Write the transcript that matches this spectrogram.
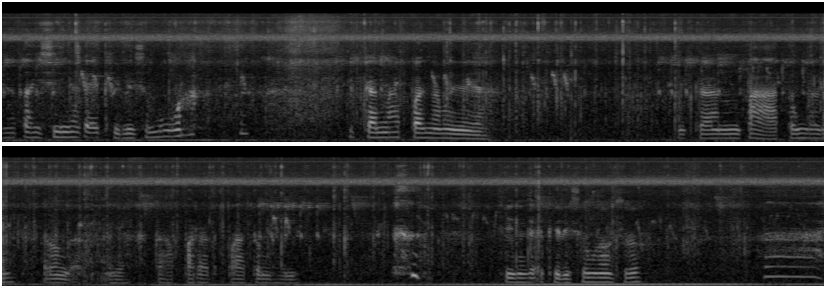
ternyata isinya kayak gini semua. Ikan apa namanya ya? Ikan patung kali. Kalau enggak ya kapar atau patung kali. Isinya kayak gini semua bro. Ah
